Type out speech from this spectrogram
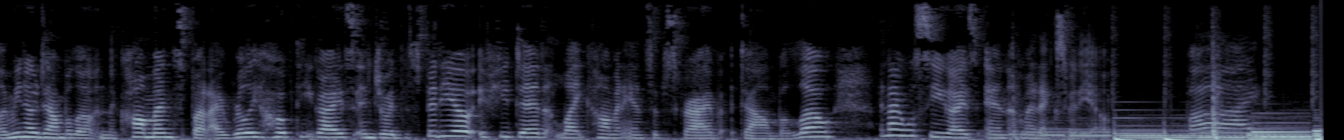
let me know down below in the comments, but I really hope that you guys enjoyed this video. If you did, like, comment, and subscribe down below, and I will see you guys in my next video. Bye!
